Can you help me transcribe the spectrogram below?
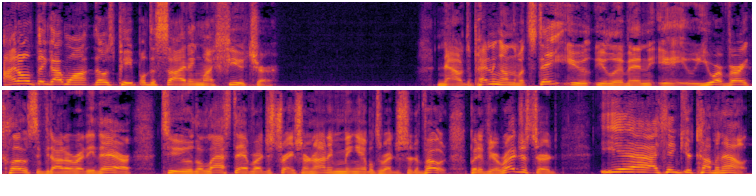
I don't think I want those people deciding my future." Now, depending on what state you, you live in, you are very close, if you're not already there, to the last day of registration or not even being able to register to vote. But if you're registered, yeah, I think you're coming out.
